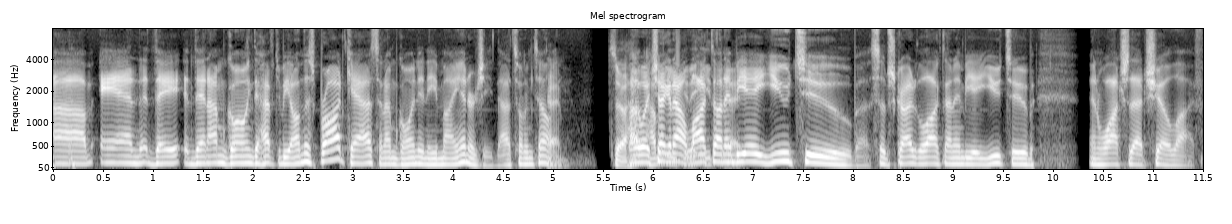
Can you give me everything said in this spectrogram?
Um, and they then I'm going to have to be on this broadcast and I'm going to need my energy. That's what I'm telling okay. you. So, by the way, check it out Locked On NBA YouTube. Subscribe to the Locked On NBA YouTube and watch that show live.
